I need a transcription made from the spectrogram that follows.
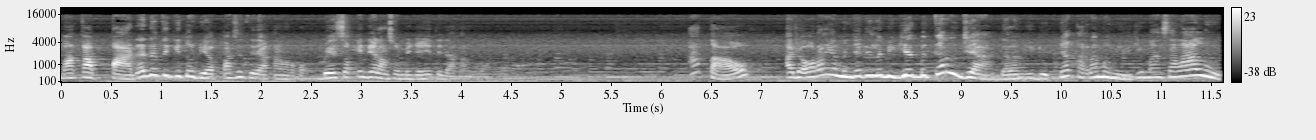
maka pada detik itu dia pasti tidak akan merokok. Besoknya dia langsung mejanya tidak akan merokok. Atau ada orang yang menjadi lebih giat bekerja dalam hidupnya karena memiliki masa lalu.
